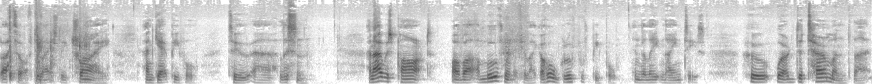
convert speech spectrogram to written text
butt off to actually try and get people to uh, listen. And I was part of a, a movement, if you like, a whole group of people in the late 90s who were determined that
